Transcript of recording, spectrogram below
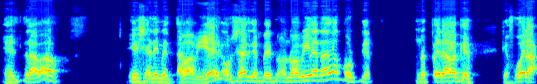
es el trabajo. Y se alimentaba bien, o sea que no, no había nada porque no esperaba que, que fuera,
